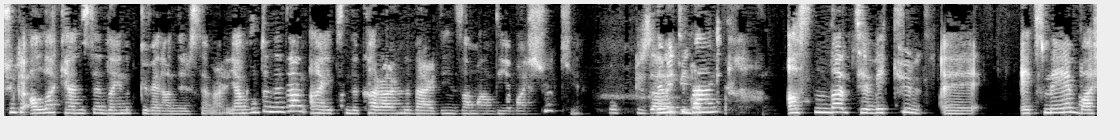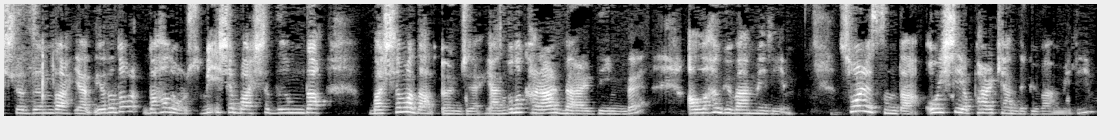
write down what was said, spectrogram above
Çünkü Allah kendisine dayanıp güvenenleri sever. Yani burada neden ayetinde kararını verdiğin zaman diye başlıyor ki? Çok güzel Demek ki ben nokta. aslında tevekkül e, etmeye başladığımda ya, ya da doğ- daha doğrusu bir işe başladığımda başlamadan önce yani buna karar verdiğimde Allah'a güvenmeliyim. Sonrasında o işi yaparken de güvenmeliyim.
